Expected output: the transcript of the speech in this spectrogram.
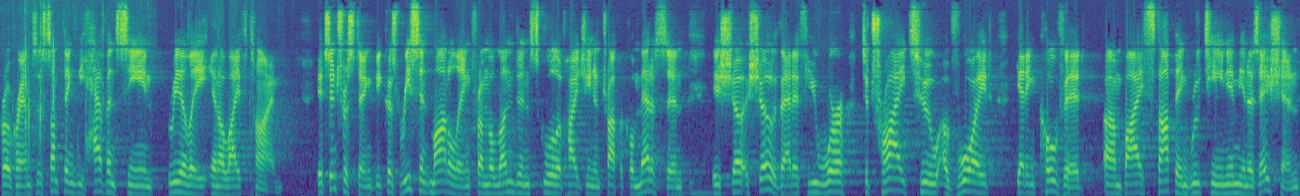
programs is something we haven't seen really in a lifetime. It's interesting because recent modeling from the London School of Hygiene and Tropical Medicine is show, show that if you were to try to avoid getting COVID um, by stopping routine immunization,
